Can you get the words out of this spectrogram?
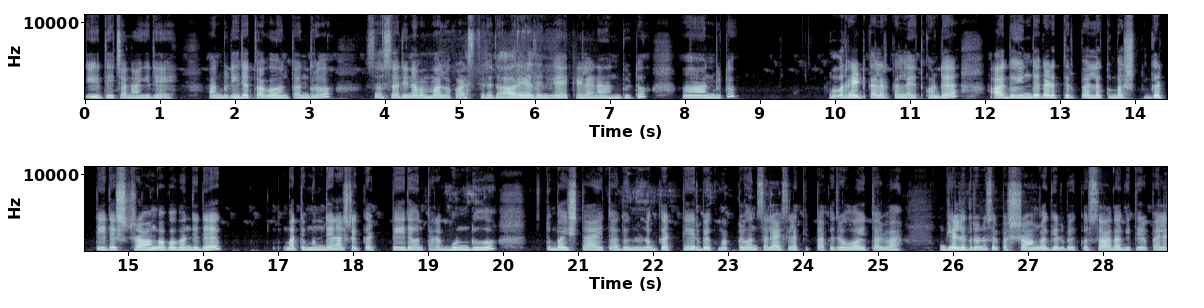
ಇದೇ ಚೆನ್ನಾಗಿದೆ ಅಂದ್ಬಿಟ್ಟು ಇದೇ ತಗೋ ಅಂತಂದರು. ಸೊ ಸರಿ ನಮ್ಮಮ್ಮ ಅಲ್ವಾ ಕಳಿಸ್ತಿರೋದು, ಅವ್ರು ಹೇಳ್ದಂಗೆ ಕೇಳೋಣ ಅಂದ್ಬಿಟ್ಟು ಅಂದ್ಬಿಟ್ಟು ರೆಡ್ ಕಲರ್ ಕಲ್ಲ ಎತ್ಕೊಂಡೆ. ಅದು ಹಿಂದೆಗಡೆ ತಿರುಪೆಲ್ಲ ತುಂಬ ಗಟ್ಟಿ ಇದೆ ಸ್ಟ್ರಾಂಗಾಗೋ ಬಂದಿದೆ. ಮತ್ತು ಮುಂದೇನು ಅಷ್ಟೇ ಗಟ್ಟಿ ಇದೆ, ಒಂಥರ ಗುಂಡು. ತುಂಬ ಇಷ್ಟ ಆಯಿತು ಅದನ್ನು. ಗಟ್ಟಿ ಇರಬೇಕು ಮಕ್ಕಳು ಒಂದು ಸಲ ಎರಡು ಸಲ ಕಿತ್ತಾಕಿದ್ರೆ ಹೋಯ್ತಲ್ವ? ಗೆಲ್ಲಿದ್ರೂ ಸ್ವಲ್ಪ ಸ್ಟ್ರಾಂಗಾಗಿರಬೇಕು ಸೊ ಹಾಗಾಗಿ ತಿರುಪ ಎಲ್ಲ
